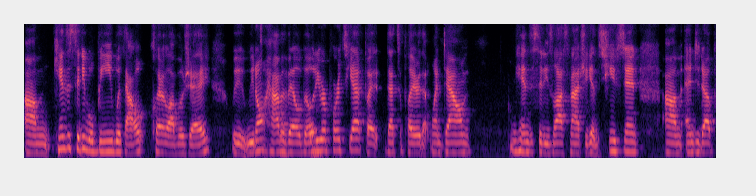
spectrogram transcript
Um, Kansas City will be without Claire Lavogez. We, we don't have availability reports yet, but that's a player that went down. Kansas City's last match against Houston um, ended up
